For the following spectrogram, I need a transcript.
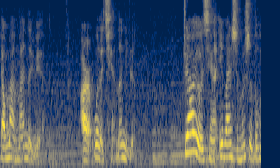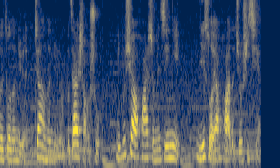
要慢慢的约。二为了钱的女人，只要有钱，一般什么事都会做的女人，这样的女人不在少数。你不需要花什么精力，你所要花的就是钱。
